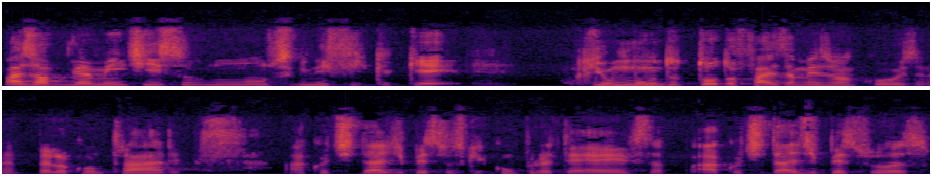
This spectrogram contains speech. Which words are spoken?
Mas, obviamente, isso não significa que, que o mundo todo faz a mesma coisa, né? Pelo contrário, a quantidade de pessoas que compram ETFs, a quantidade de pessoas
